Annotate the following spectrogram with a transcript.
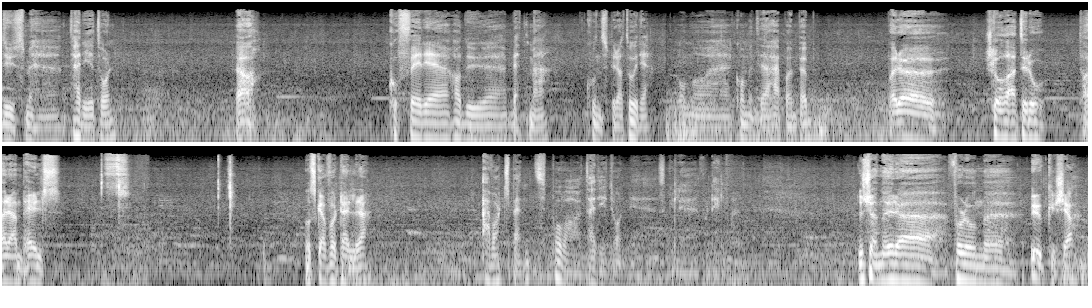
du som er Terje Tårn? Ja. Hvorfor eh, har du eh, bedt meg, konspiratore, om å komme til deg her på en pub? Bare slå deg til ro. Tar deg en pils. Nå skal jeg fortelle deg. Jeg ble spent på hva eh, skulle fortelle meg. Du skjønner, eh, for noen eh, uker siden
